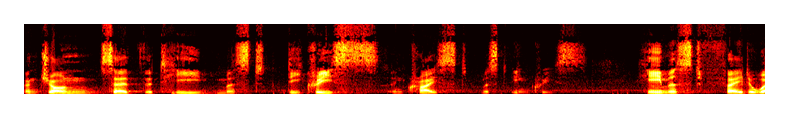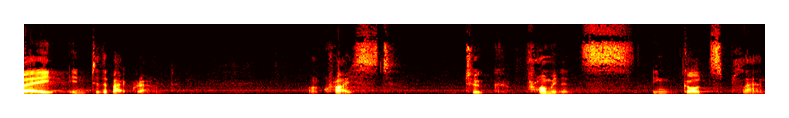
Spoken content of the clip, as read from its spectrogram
And John said that he must decrease and Christ must increase. He must fade away into the background while Christ took prominence in God's plan.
